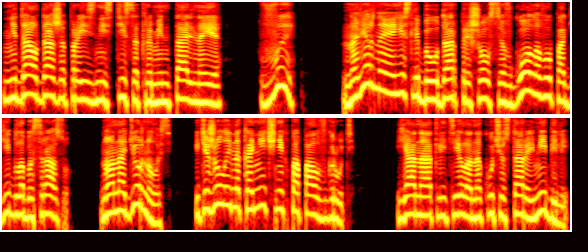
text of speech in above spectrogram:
не дал даже произнести сакраментальное «Вы!» Наверное, если бы удар пришелся в голову, погибла бы сразу. Но она дернулась, и тяжелый наконечник попал в грудь. Яна отлетела на кучу старой мебели,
